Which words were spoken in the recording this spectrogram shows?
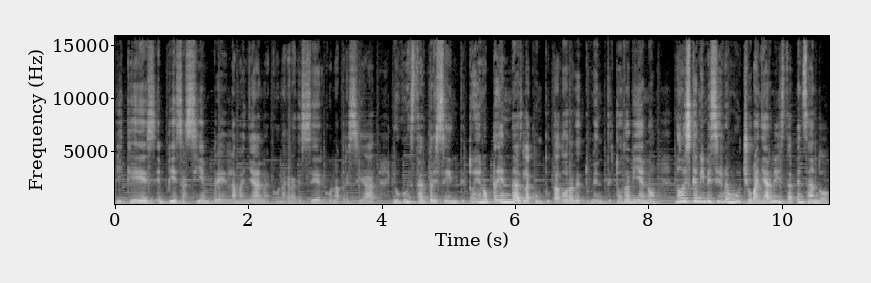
y que es empieza siempre en la mañana con agradecer, con apreciar, luego con estar presente. Todavía no prendas la computadora de tu mente, todavía no. No, es que a mí me sirve mucho bañarme y estar pensando,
